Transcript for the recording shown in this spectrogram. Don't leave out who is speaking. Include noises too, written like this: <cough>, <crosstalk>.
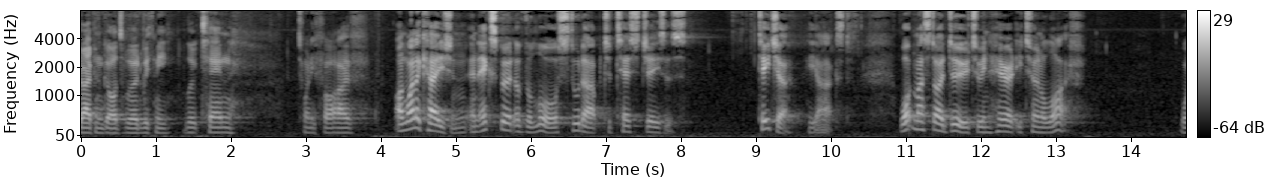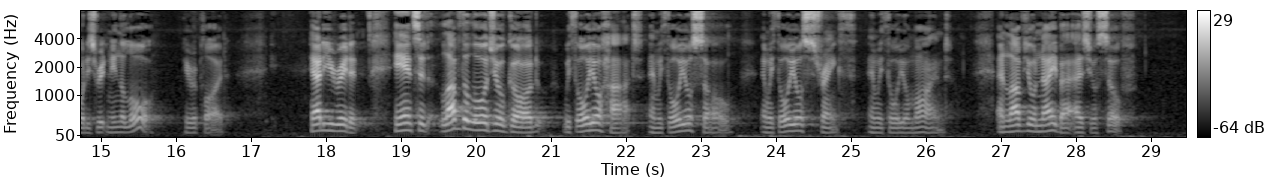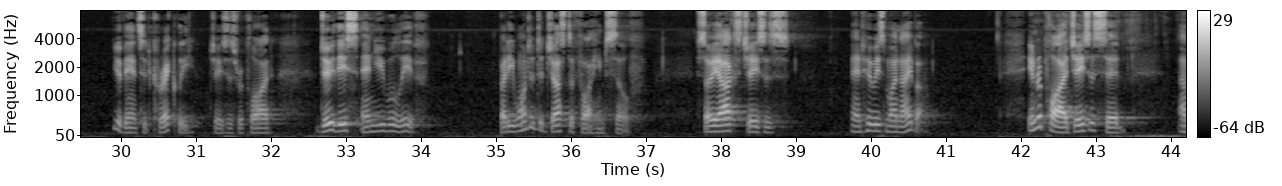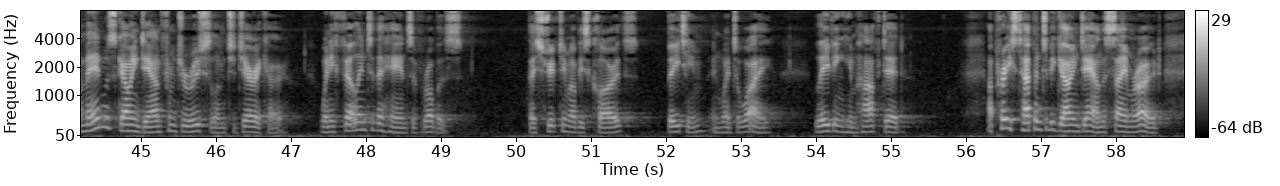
Speaker 1: You open God's word with me? Luke 10 25. On one occasion, an expert of the law stood up to test Jesus. Teacher, he asked, what must I do to inherit eternal life? What is written in the law? He replied. How do you read it? He answered, Love the Lord your God with all your heart, and with all your soul, and with all your strength, and with all your mind, and love your neighbour as yourself. You have answered correctly, Jesus replied. Do this and you will live. But he wanted to justify himself. So he asked Jesus, And who is my neighbour? In reply, Jesus said, A man was going down from Jerusalem to Jericho when he fell into the hands of robbers. They stripped him of his clothes, beat him, and went away, leaving him half dead. A priest happened to be going down the same road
